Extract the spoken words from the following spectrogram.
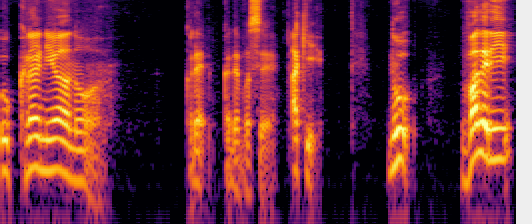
ucraniano? Cadê? Cadê você? Aqui. No Valeri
